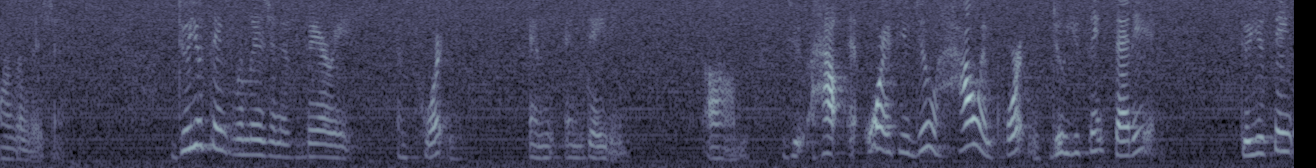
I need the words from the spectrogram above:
on religion. Do you think religion is very important in, in dating? Um, do, how, or if you do, how important do you think that is? Do you think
